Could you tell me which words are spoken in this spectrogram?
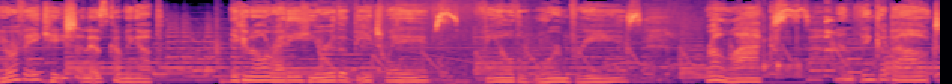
Your vacation is coming up. You can already hear the beach waves, feel the warm breeze, relax, and think about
